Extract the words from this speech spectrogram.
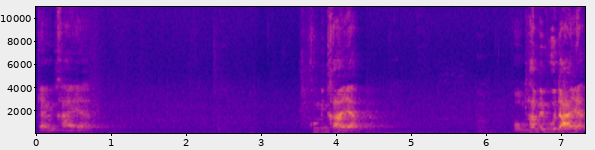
แกเป็นใครอะ คุณเป็นใครอะ ผม ท่าเป็นผู้ใดอะ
